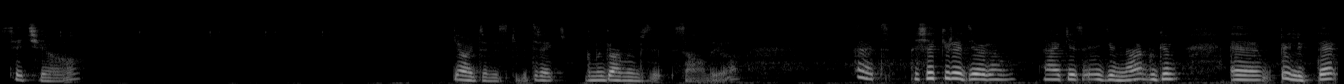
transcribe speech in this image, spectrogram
seçiyor. Gördüğünüz gibi direkt bunu görmemizi sağlıyor. Evet, teşekkür ediyorum. Herkese iyi günler. Bugün e, birlikte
